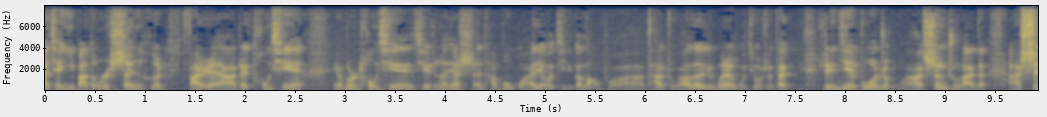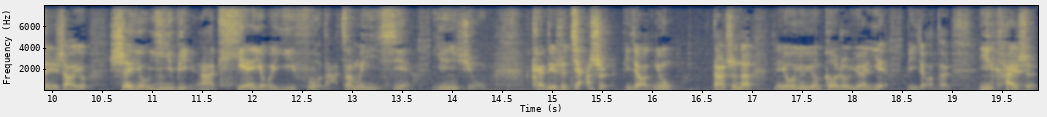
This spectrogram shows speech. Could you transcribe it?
而且一般都是神和凡人啊，这偷情也不是偷情。其实那些神他不管有几个老婆啊，他主要的任务就是在人间播种啊，生出来的啊，身上有身有异禀啊，天有异父的这么一些英雄，肯定是家世比较牛。但是呢，又又有各种原因，比较的，一开始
